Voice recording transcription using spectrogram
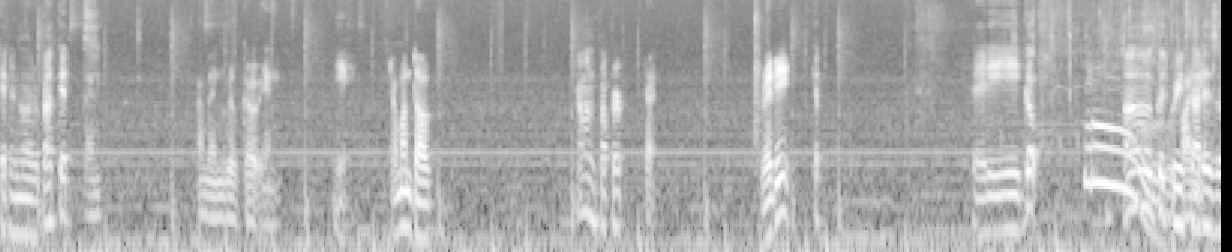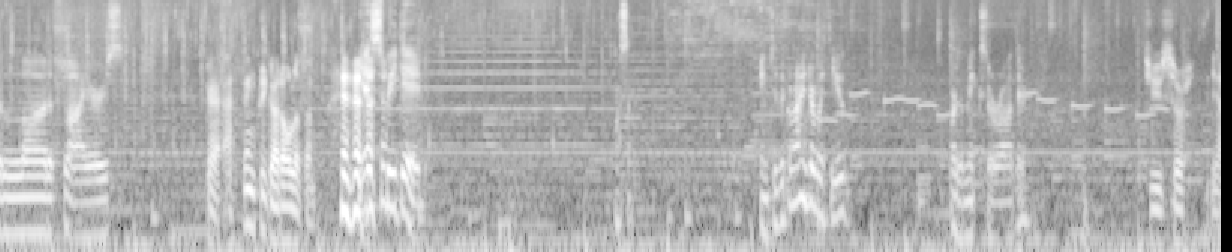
Get another bucket. And- and then we'll go in. Yeah. Come on, dog. Come on, Pupper. Okay. Ready? Yep. Ready, go. Oh, good grief, that is a lot of flyers. Okay, I think we got all of them. yes, we did. Awesome. Into the grinder with you. Or the mixer, rather. Juicer, yeah.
